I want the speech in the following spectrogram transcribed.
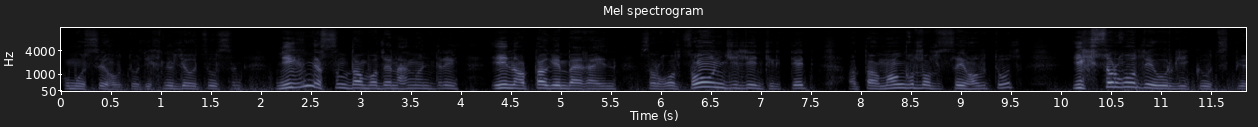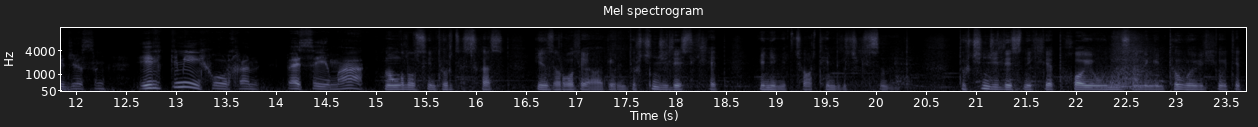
хүмүүсийн хувьд бол их нөлөө үзүүлсэн. Нэгэн ёсондоо бол энэ хан өндрийн энэ одоогийн байгаа энэ сургууль 100 жилийн тэртээд одоо Монгол улсын хувьд бол их сургуулийн үргийг гүйцэтгэж ясан эрдмийн их уурхай байсан юм аа. Монгол улсын төр засгаас энэ сургуулийн яваад ер нь 40 жилээс эхлээд миний мэдж байгаагаар тэмдэглэж эхэлсэн байдаг. 40 жилээс нь эхлээд тухайн үеийн үнэн сангийн төв хувилбаруудад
